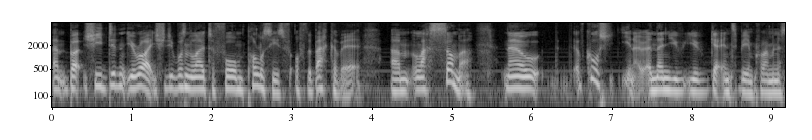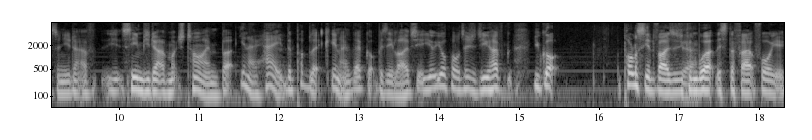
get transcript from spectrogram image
Um, but she didn't. You're right. She wasn't allowed to form policies off the back of it um, last summer. Now, of course, you know, and then you you get into being prime minister, and you don't have. It seems you don't have much time. But you know, hey, the public, you know, they've got busy lives. You're, you're politicians. You have you've got policy advisors who Yeah. can work this stuff out for you.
